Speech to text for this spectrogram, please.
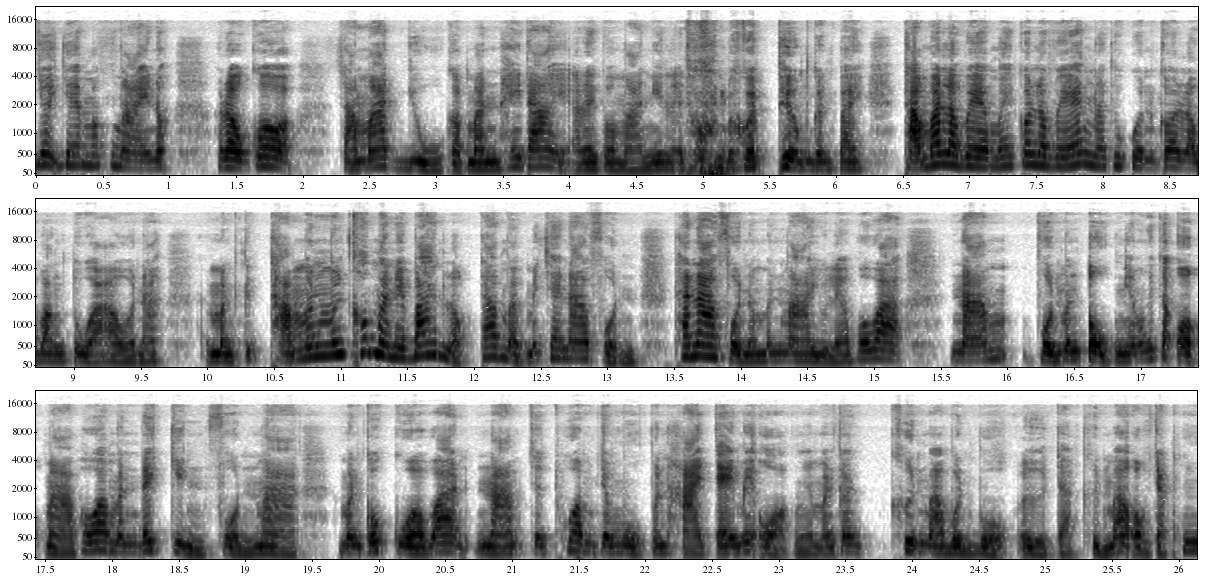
เยอะแยะมากมายเนาะเราก็ สามารถอยู่กับมันให้ได้อะไรประมาณนี้แหละทุกคนก็เติมกันไป ถามว่าระแวงไหมก็ระแวงนะทุกคนก็ระวังตัวเอานะ มันถามมันมันเข้ามาในบ้านหรอกถ้าแบบไม่ใช่หน้าฝน ถ้าหน้าฝนมันมาอยู่แล้ว เพราะว่าน้ำฝนมันตกเงี้ยมันก็จะออกมา เพราะว่ามันได้กลิ่นฝนมา มันก็กลัวว่าน้ำจะท่วมจมูกมันหายใจไม่ออกเงี้ยมันก็ ขึ้นมาบนโบก เออจากขึ้นมาออกจากหู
